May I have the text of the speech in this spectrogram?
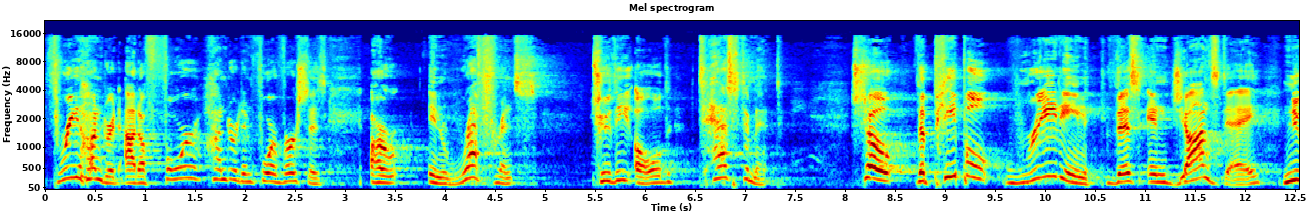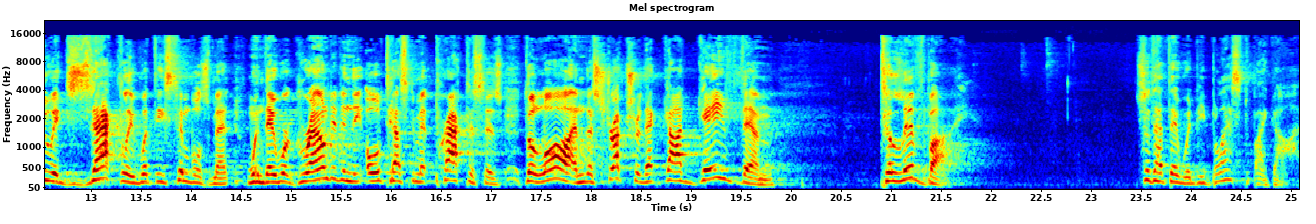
300 out of 404 verses are in reference to the Old Testament. So the people reading this in John's day knew exactly what these symbols meant when they were grounded in the Old Testament practices, the law and the structure that God gave them to live by so that they would be blessed by God.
